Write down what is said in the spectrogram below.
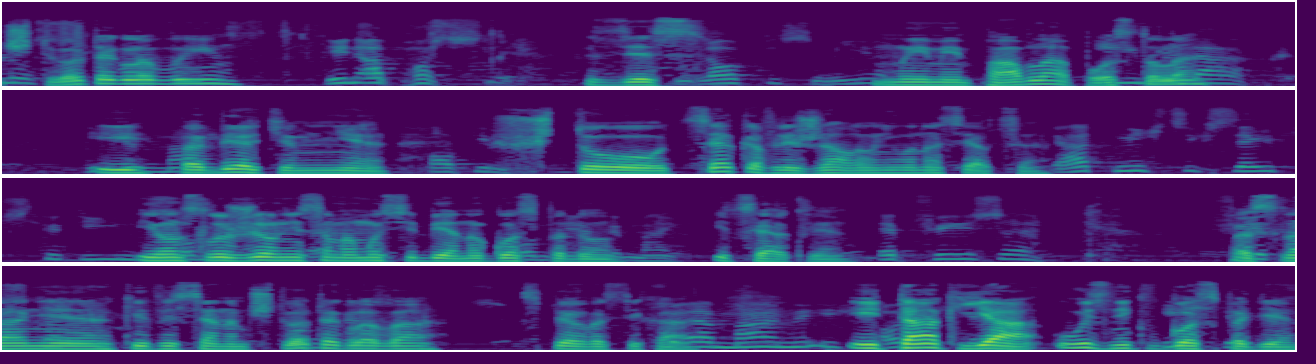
4 главы. Здесь мы имеем Павла, апостола, и поверьте мне, что церковь лежала у него на сердце. И он служил не самому себе, но Господу и церкви. Послание к Ефесянам 4 глава, с 1 стиха. «Итак я, узник в Господе,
